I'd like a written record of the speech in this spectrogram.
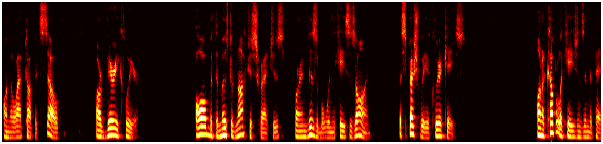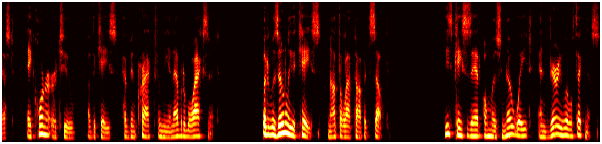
on the laptop itself are very clear. All but the most obnoxious scratches are invisible when the case is on, especially a clear case. On a couple occasions in the past, a corner or two of the case have been cracked from the inevitable accident, but it was only the case, not the laptop itself. These cases had almost no weight and very little thickness.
